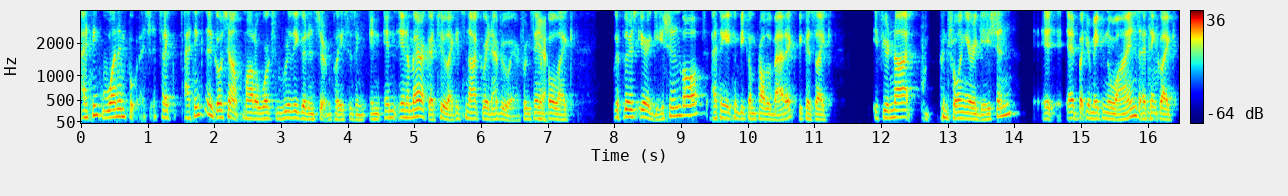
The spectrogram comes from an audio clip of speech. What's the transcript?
I think one important, it's, like, I think the negotiant model works really good in certain places in, in, in, America too. Like it's not great everywhere. For example, like if there's irrigation involved, I think it can become problematic because like if you're not controlling irrigation, it, it, but you're making the wines, I think like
